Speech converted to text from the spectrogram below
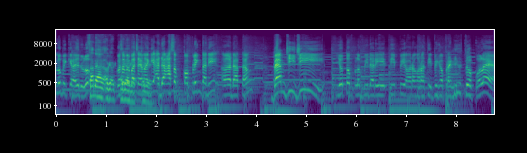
lu pikir aja dulu. Santai, oke. Gue oke, sambil oke, bacain oke. lagi ada asap kopling tadi eh, datang. Bam GG YouTube lebih dari TV orang-orang TV ngeprank di YouTube boleh.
